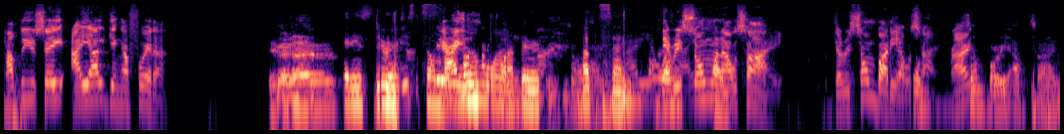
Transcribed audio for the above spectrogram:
How do you say hay alguien afuera? There is, There there is is somebody. There is- someone there outside. There is someone outside. There is somebody outside, right? Somebody outside.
